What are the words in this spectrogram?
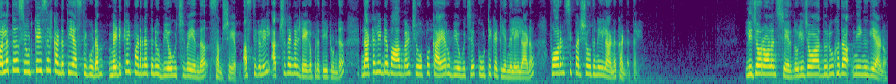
കൊല്ലത്ത് സ്യൂട്ട് കേസിൽ കണ്ടെത്തിയ അസ്ഥികൂടം മെഡിക്കൽ പഠനത്തിന് ഉപയോഗിച്ചുവെന്ന് സംശയം. അസ്ഥികളിൽ അക്ഷരങ്ങൾ രേഖപ്പെടുത്തിയിട്ടുണ്ട്. നട്ടലിന്റെ ഭാഗങ്ങൾ ചുവപ്പ് കയർ ഉപയോഗിച്ച് കൂട്ടിക്കെട്ടിയ നിലയിലാണ്. ഫോറൻസിക് പരിശോധനയിലാണ് കണ്ടെത്തൽ. ലിജോ റോളൻസ് ചേരുന്നു. ലിജോ ദുരൂഹത നീങ്ങുകയാണോ?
